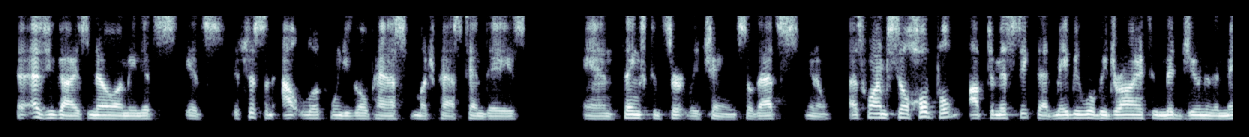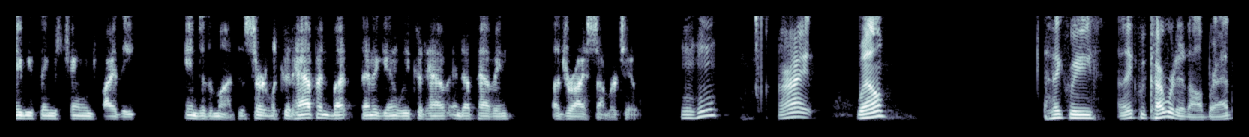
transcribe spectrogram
as you guys know, I mean, it's it's it's just an outlook when you go past much past ten days, and things can certainly change. So that's you know that's why I'm still hopeful, optimistic that maybe we'll be dry through mid June, and then maybe things change by the end of the month. It certainly could happen, but then again, we could have end up having a dry summer too. Mm-hmm. All right. Well, I think we I think we covered it all, Brad.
